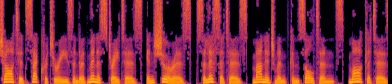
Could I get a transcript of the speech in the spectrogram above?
chartered secretaries and administrators, insurers, solicitors, management consultants, marketers,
